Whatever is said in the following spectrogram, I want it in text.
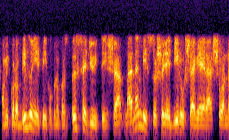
amikor a bizonyítékoknak az összegyűjtése már nem biztos, hogy egy bíróság eljáráson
